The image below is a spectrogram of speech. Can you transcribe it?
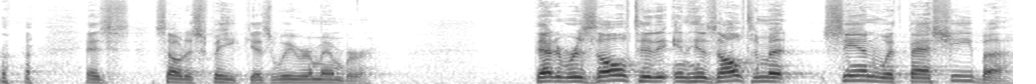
as so to speak, as we remember. That it resulted in his ultimate sin with Bathsheba.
